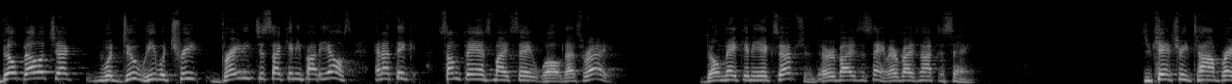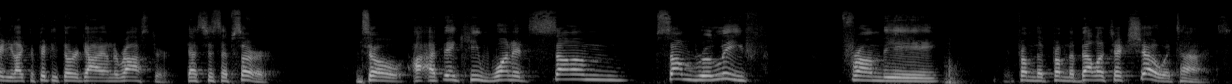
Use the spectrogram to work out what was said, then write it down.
Bill Belichick would do. He would treat Brady just like anybody else. And I think some fans might say, well, that's right. Don't make any exceptions. Everybody's the same. Everybody's not the same. You can't treat Tom Brady like the 53rd guy on the roster. That's just absurd. And so I think he wanted some some relief from the from the from the Belichick show at times.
